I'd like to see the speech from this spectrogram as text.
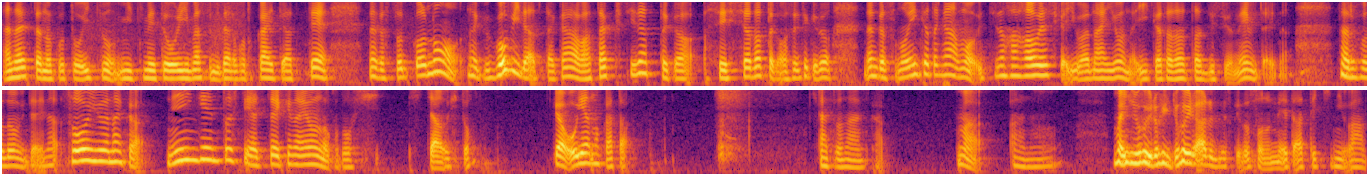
あなたのことをいつも見つめておりますみたいなこと書いてあって、なんかそこの、なんか語尾だったか、私だったか、拙者だったか忘れたけど、なんかその言い方がもううちの母親しか言わないような言い方だったんですよね、みたいな。なるほど、みたいな。そういうなんか人間としてやっちゃいけないようなことをししちゃう人？が親の方。あとなんか、まあ、あの、まあいろいろいろいろあるんですけどそのネタ的には。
